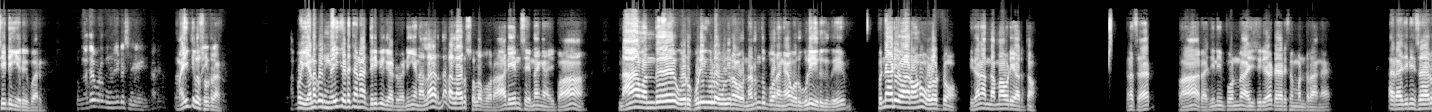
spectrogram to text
சீட்டிங் இருக்கு பாருங்க. மைக்கில் சொல்கிறாங்க அப்போ எனக்கு ஒரு மைக் கிடைச்சா நான் திருப்பி கேட்டுருவேன். நீங்கள் நல்லா இருந்தால் நல்லா இருக்கும் சொல்ல போகிறேன் ஆடியன்ஸ் என்னங்க இப்போ? நான் வந்து ஒரு குழிக்குள்ளே உழுறேன் ஒரு நடந்து போகிறேங்க ஒரு குழி இருக்குது. பின்னாடி வரவனும் உழட்டும். இதானே அந்த அம்மாவுடைய அர்த்தம். என்ன சார்? ஆ ரஜினி பொண்ணு ஐஸ்வர்யா டைரக்ஷன் பண்ணுறாங்க ரஜினி சார்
